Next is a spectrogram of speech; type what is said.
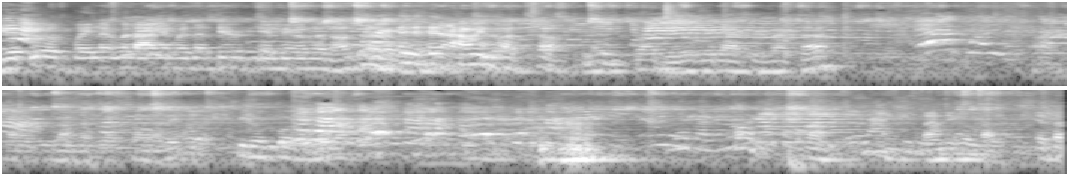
यो त्यो पहिलाको लागेपछि त त्यो त्यसले गर्दा झन् आमै घट्छ धेरै धेरै आशीर्वाद छ यता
